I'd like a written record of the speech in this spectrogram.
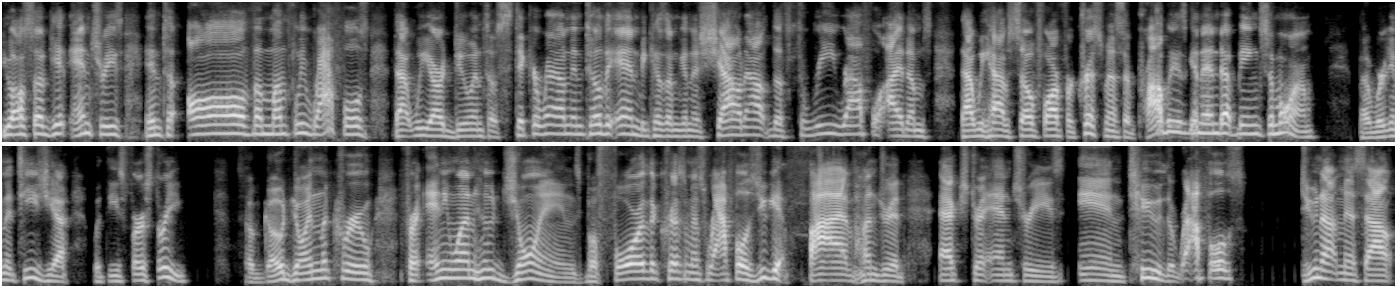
you also get entries into all the monthly raffles that we are doing. So stick around until the end because I'm going to shout out the three raffle items that we have so far for Christmas. There probably is going to end up being some more, but we're going to tease you with these first three. So go join the crew. For anyone who joins before the Christmas raffles, you get 500 extra entries into the raffles do not miss out.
